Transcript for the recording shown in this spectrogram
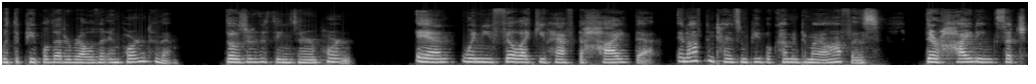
with the people that are relevant and important to them. Those are the things that are important. And when you feel like you have to hide that, and oftentimes when people come into my office, they're hiding such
